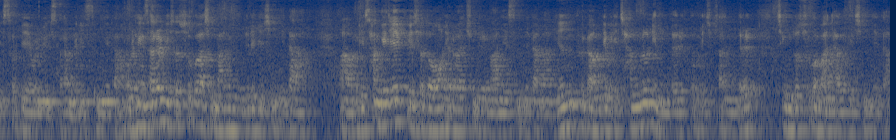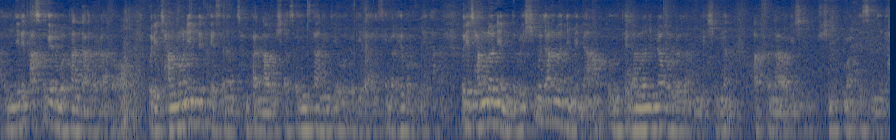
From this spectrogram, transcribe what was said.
이 소개에 올릴 사람들이 있습니다. 오늘 행사를 위해서 수고하신 많은 분들이 계십니다. 아, 우리 상계제일교에서도 여러 가지 준비를 많이 했습니다만 그 가운데 우리 장로님들 또 우리 집사님들 지금도 수고 많이 하고 계십니다. 일일이 다 소개를 못한다 하더라도 우리 장로님들께서는 잠깐 나오셔서 인사하는 게 어디라 생각을 해봅니다. 우리 장로님들, 우리 시무장로님이나 또 은퇴 장로님이나 올라가는 계시면 앞으로 나와 계시면 고맙겠습니다.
